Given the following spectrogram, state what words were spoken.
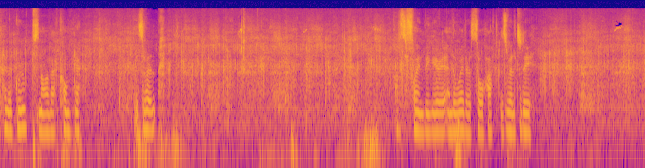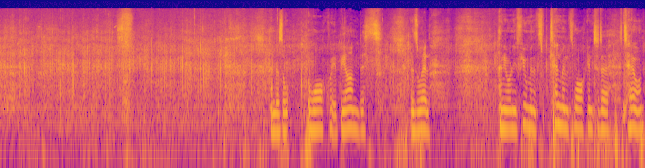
Kind of groups and all that come here as well. God, it's a fine big area and the weather is so hot as well today. and there's a, a walkway beyond this as well. And you're only a few minutes, 10 minutes walk into the town,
